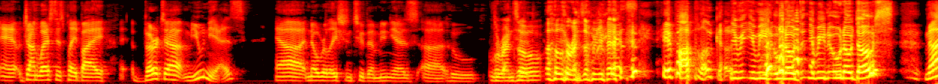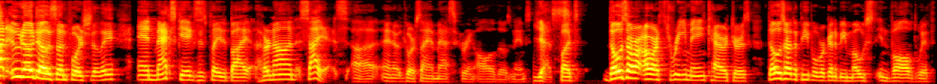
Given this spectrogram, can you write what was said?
and John West is played by Berta Munez. Uh, no relation to the Munez uh, who Lorenzo Lorenzo Munez. hip hop loco. You mean you mean Uno you mean Uno Dos? Not Uno Dos, unfortunately. And Max Giggs is played by Hernan Saez. Uh, and of course, I am massacring all of those names. Yes. But those are our three main characters. Those are the people we're going to be most involved with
